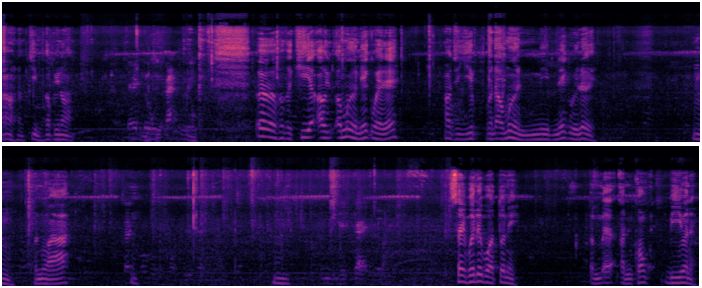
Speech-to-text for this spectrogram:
อ้าวน้ำจิ้มครับพี่น้องเออเพิ่นก็เคลียเอาเอามือเน็กไว้เด้เฮาจะยิบเพิ่นเอามือหนีบเน็กไว้เลย อืมเพิ่นว่าอืมใส่เบิดเลยบ่ตัวนี้ อันอันของบีมันน่ะ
